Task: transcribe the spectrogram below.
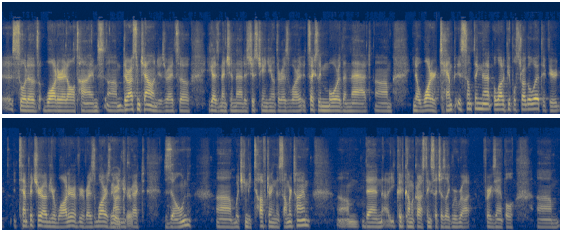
uh, sort of water at all times. Um, there are some challenges, right? So you guys mentioned that it's just changing out the reservoir. It's actually more than that. Um, you know, water temp is something that a lot of people struggle with. If your temperature of your water of your reservoir is Very not in the correct zone, um, which can be tough during the summertime, um, then uh, you could come across things such as like root rot, for example. Um,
